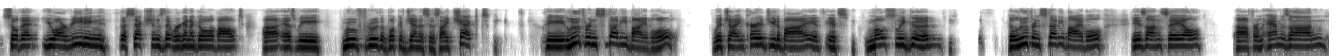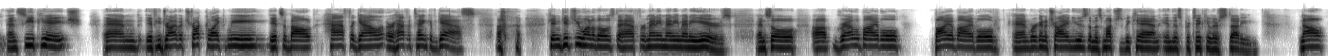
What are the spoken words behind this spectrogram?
so that you are reading the sections that we're going to go about uh, as we move through the book of Genesis. I checked the Lutheran Study Bible, which I encourage you to buy. It's, it's mostly good. The Lutheran Study Bible is on sale uh, from Amazon and CPH. And if you drive a truck like me, it's about half a gallon or half a tank of gas. can get you one of those to have for many, many, many years. And so uh, grab a Bible, buy a Bible, and we're going to try and use them as much as we can in this particular study. Now,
